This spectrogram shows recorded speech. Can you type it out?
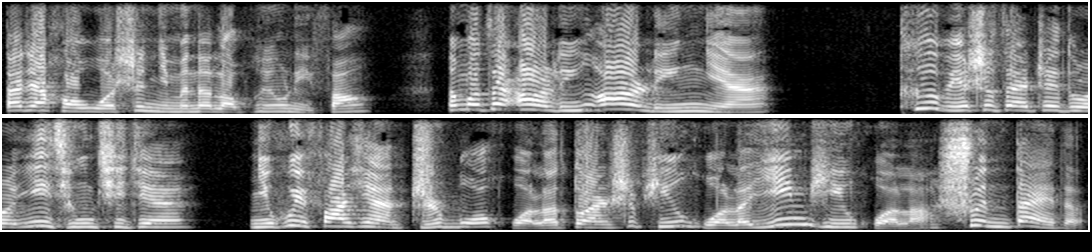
大家好，我是你们的老朋友李芳。那么在二零二零年，特别是在这段疫情期间，你会发现直播火了，短视频火了，音频火了，顺带的，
